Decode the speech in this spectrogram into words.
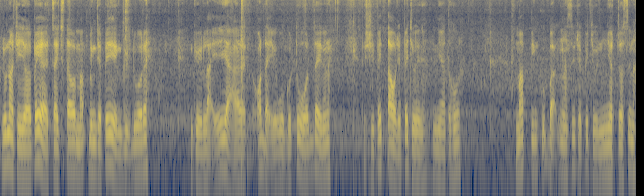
lúc nào chỉ giờ bé à, chạy cho tao map binh chạy bé, gửi đua đây. Gửi lại giả ở đẩy của của tour đây nữa này chỉ bé tàu chỉ bé chơi nhà tôi hôn mapping của bạn nó sẽ chỉ bé chơi nhật cho xin nào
